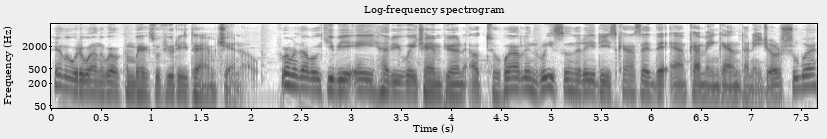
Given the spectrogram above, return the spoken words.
Hello everyone, welcome back to Fury Time channel. Former WBA heavyweight champion Otto Wallin recently discussed the upcoming Anthony Joshua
